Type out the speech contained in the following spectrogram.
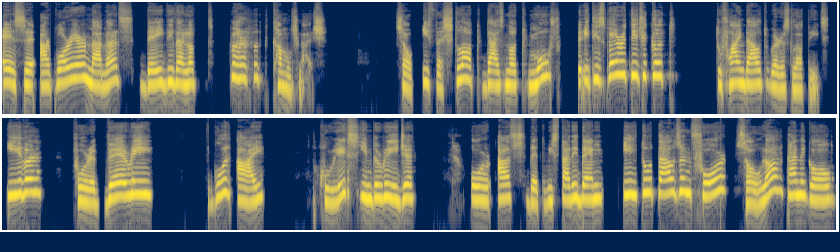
as uh, arboreal mammals, they developed perfect camouflage. So if a sloth does not move, it is very difficult to find out where a slot is, even for a very good eye who lives in the region or us that we studied them. In 2004, so long time ago,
